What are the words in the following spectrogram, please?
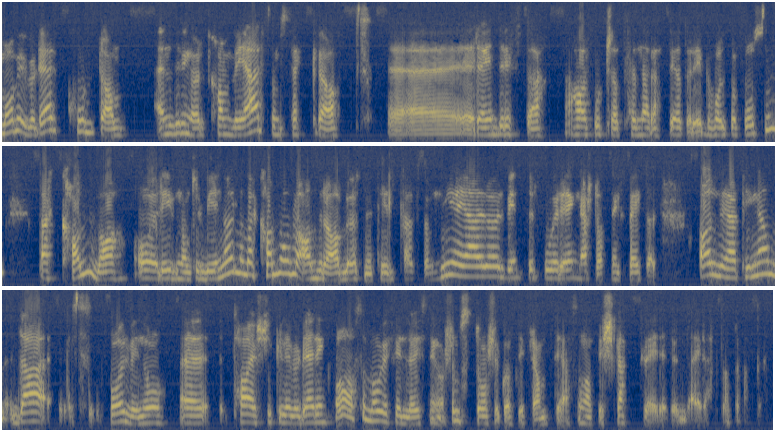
må vi vurdere hvordan endringer kan vi gjøre som sikrer at eh, reindrifta har fortsatt sine rettigheter i behold på Fosen. Det kan være å rive noen turbiner, men det kan også være andre avbøtende tiltak som nye gjerder, vinterfòring, erstatningsbeiter. Alle disse tingene det får vi nå eh, ta en skikkelig vurdering på, og så må vi finne løsninger som står seg godt i framtida, sånn at vi slipper flere runder i rettsapparatet.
